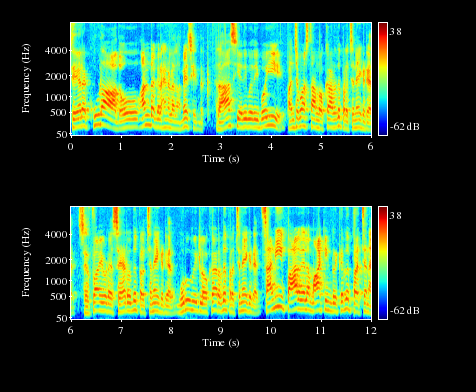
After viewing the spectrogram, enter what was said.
சேரக்கூடாதோ அந்த கிரகங்கள் எல்லாமே சேர்ந்திருக்கு. ராசி அதிபதி போய் பஞ்சமஸ்தானில் உட்கார்றது பிரச்சனையே கிடையாது. செவ்வாயோட சேர்றது பிரச்சனையே கிடையாது. குரு வீட்டில் உட்கார்றது பிரச்சனையே கிடையாது. சனி பார்வையில மாட்டின்னு இருக்கிறது பிரச்சனை.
